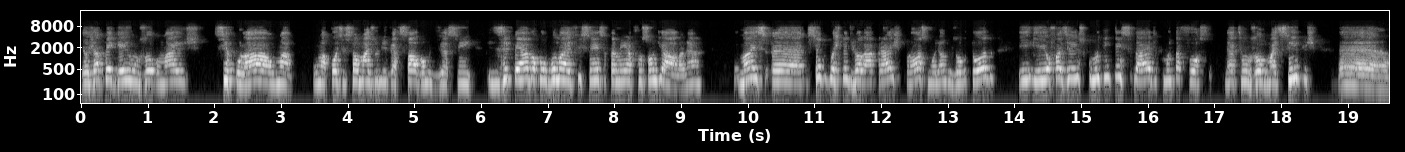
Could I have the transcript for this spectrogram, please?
eu já peguei um jogo mais circular, uma, uma posição mais universal, vamos dizer assim, e desempenhava com alguma eficiência também a função de ala, né? Mas é, sempre gostei de jogar atrás, próximo, olhando o jogo todo, e, e, eu fazia isso com muita intensidade, com muita força. Né? Tinha um jogo mais simples. É,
